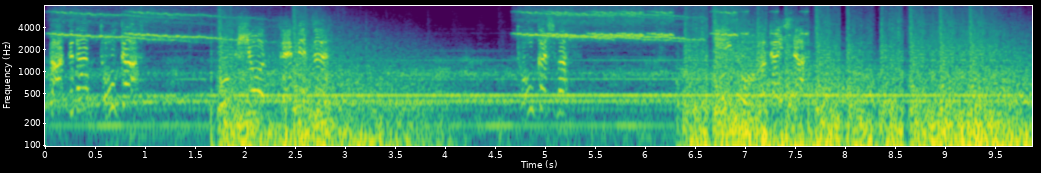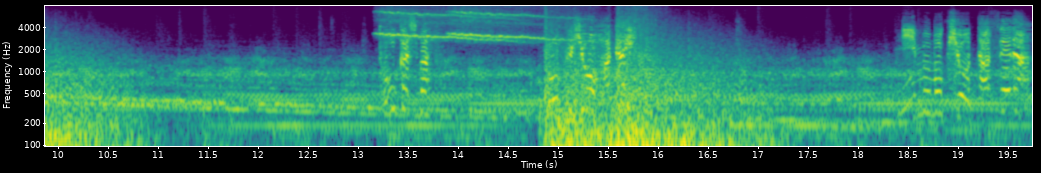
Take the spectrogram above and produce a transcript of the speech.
爆弾投下目標全滅。投下します。リングを破壊した。標破壊任務目標達成だ。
